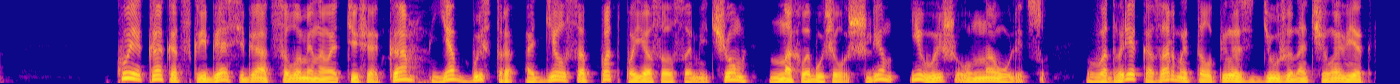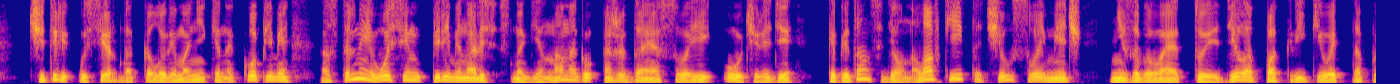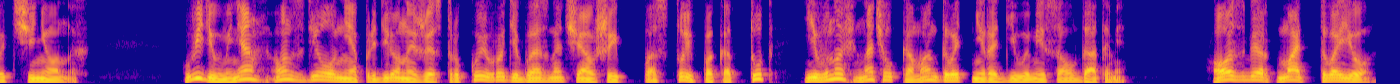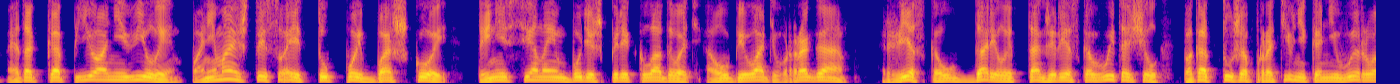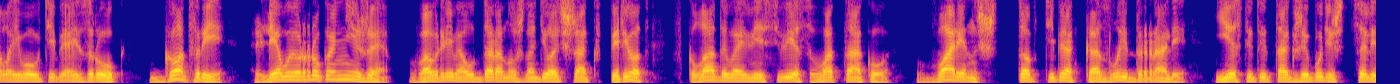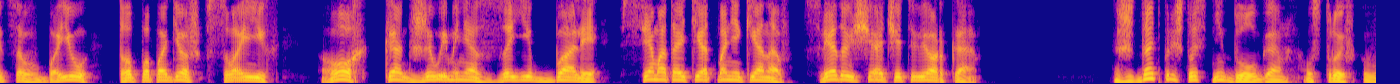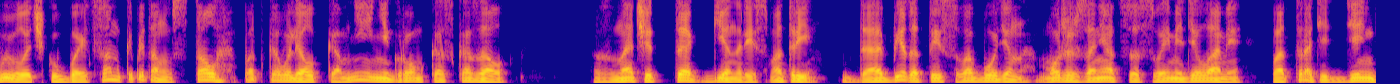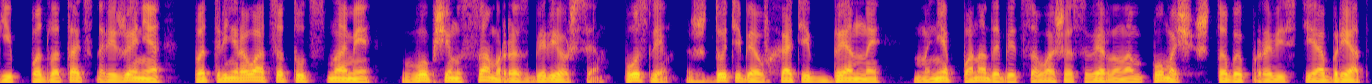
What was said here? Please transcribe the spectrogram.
Кое-как отскребя себя от соломенного тюфяка, я быстро оделся, подпоясался мечом, нахлобучил шлем и вышел на улицу. Во дворе казармы толпилась дюжина человек. Четыре усердно кололи манекены копьями, остальные восемь переминались с ноги на ногу, ожидая своей очереди. Капитан сидел на лавке и точил свой меч, не забывая то и дело покрикивать на подчиненных. Увидев меня, он сделал неопределенный жест рукой, вроде бы означавший «постой пока тут», и вновь начал командовать нерадивыми солдатами. «Осберт, мать твою, это копье, а не вилы! Понимаешь ты своей тупой башкой? Ты не сено им будешь перекладывать, а убивать врага!» Резко ударил и так же резко вытащил, пока туша противника не вырвала его у тебя из рук. «Готфри, левую руку ниже, во время удара нужно делать шаг вперед, вкладывая весь вес в атаку. Варен, чтоб тебя козлы драли. Если ты также будешь целиться в бою, то попадешь в своих. Ох, как же вы меня заебали! Всем отойти от манекенов! Следующая четверка!» Ждать пришлось недолго. Устроив выволочку бойцам, капитан встал, подковылял ко мне и негромко сказал «Значит так, Генри, смотри. До обеда ты свободен, можешь заняться своими делами, потратить деньги, подлатать снаряжение, потренироваться тут с нами. В общем, сам разберешься. После жду тебя в хате Бенны. Мне понадобится ваша с Верноном помощь, чтобы провести обряд».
